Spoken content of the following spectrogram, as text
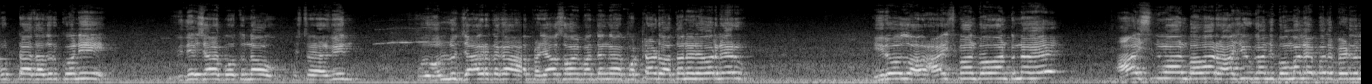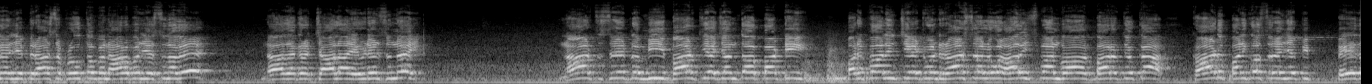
పుట్టా చదువుకొని విదేశాలకు పోతున్నావు మిస్టర్ అరవింద్. ఒళ్ళు జాగ్రత్తగా ప్రజాస్వామ్యబద్ధంగా కొట్లాడు అతను ఎవరు లేరు? ఈరోజు ఆయుష్మాన్ భవ అంటున్నావే? ఆయుష్మాన్ భవ రాజీవ్ గాంధీ బొమ్మ లేకపోతే పెడతలే అని చెప్పి రాష్ట్ర ప్రభుత్వం పైన ఆరోపణ చేస్తున్నావే? నా దగ్గర చాలా ఎవిడెన్స్ ఉన్నాయి. నార్త్ స్టేట్లో మీ భారతీయ జనతా పార్టీ పరిపాలించేటువంటి రాష్ట్రాల్లో కూడా ఆయుష్మాన్ భారత్ యొక్క కార్డు పనికొస్తుందని చెప్పి పేద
